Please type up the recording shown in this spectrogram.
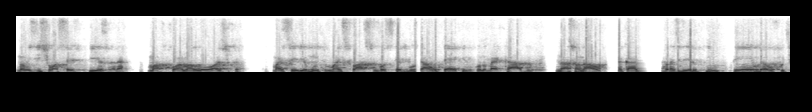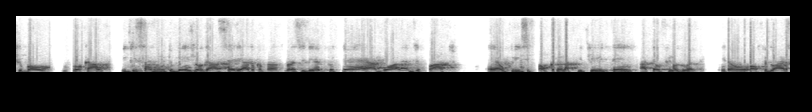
não existe uma certeza, né? uma forma lógica, mas seria muito mais fácil você buscar um técnico no mercado nacional, mercado brasileiro que entenda o futebol local e que sabe muito bem jogar a Série A do Campeonato Brasileiro, porque é, agora, de fato, é o principal campeonato que o time tem até o final do ano. Então, Alfredo Ares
